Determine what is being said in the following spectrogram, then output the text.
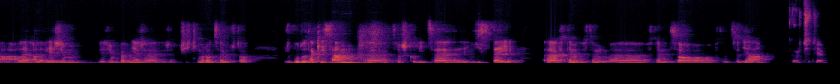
ale, ale věřím, věřím pevně, že, že v příštím roce už to už budu taky sám eh, trošku více jistý eh, v tom, v tom, eh, v tom, co, v tom, co dělám. Určitě.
